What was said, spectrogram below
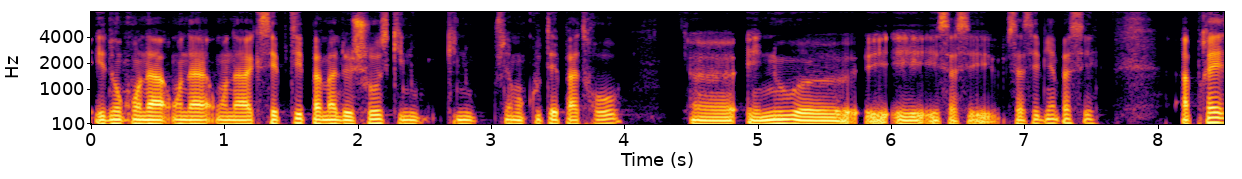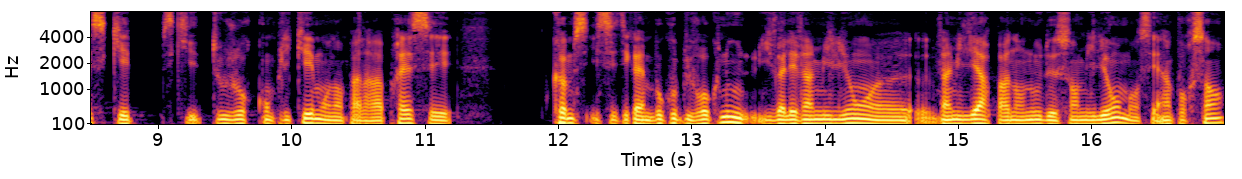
et donc on a on a on a accepté pas mal de choses qui nous qui nous finalement coûtaient pas trop. Euh, et nous euh, et, et, ça s'est ça s'est bien passé. Après, ce qui est ce qui est toujours compliqué, mais on en parlera après, c'est comme c'était quand même beaucoup plus gros que nous. Il valait 20 millions, euh, 20 milliards, pardon, nous 200 millions. Bon, c'est 1%.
